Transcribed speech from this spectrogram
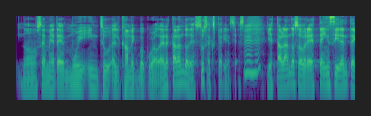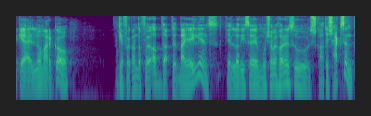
no se mete muy into el comic book world. Él está hablando de sus experiencias. Y está hablando sobre este incidente que a él lo marcó, que fue cuando fue abducted by aliens. Que él lo dice mucho mejor en su Scottish accent.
